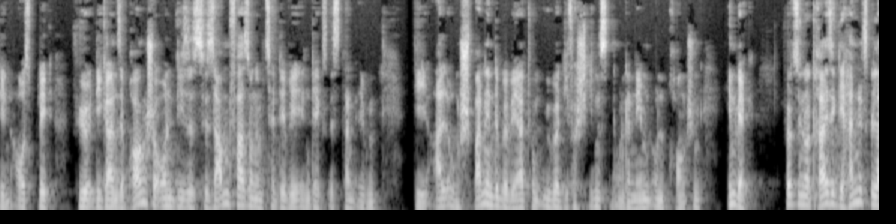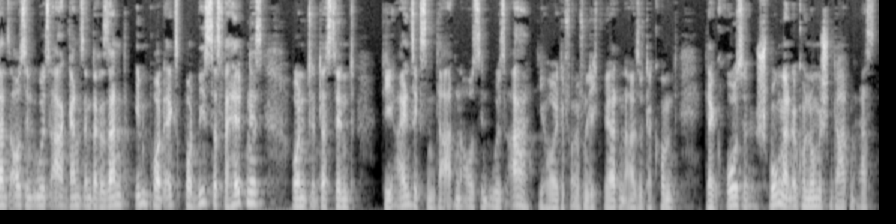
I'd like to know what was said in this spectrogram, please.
den Ausblick für die ganze Branche. Und diese Zusammenfassung im ZDW-Index ist dann eben die allumspannende Bewertung über die verschiedensten Unternehmen und Branchen hinweg. 14.30 Uhr die Handelsbilanz aus den USA, ganz interessant. Import, Export, wie ist das Verhältnis? Und das sind die einzigsten Daten aus den USA, die heute veröffentlicht werden. Also da kommt der große Schwung an ökonomischen Daten erst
